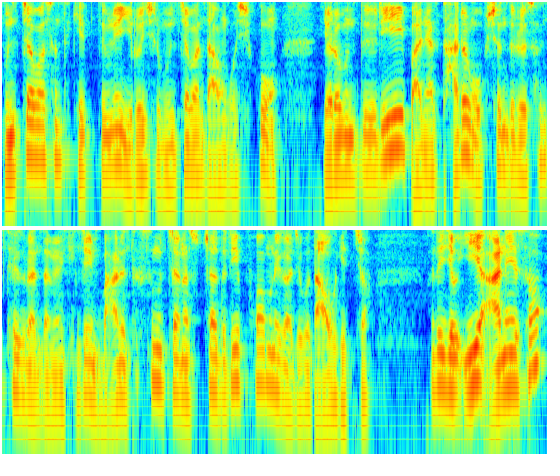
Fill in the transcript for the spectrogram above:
문자만 선택했기 때문에 이런 식으로 문자만 나온 것이고 여러분들이 만약 다른 옵션들을 선택을 한다면 굉장히 많은 특수 문자나 숫자들이 포함을 해 가지고 나오겠죠. 근데 이제 이 안에서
